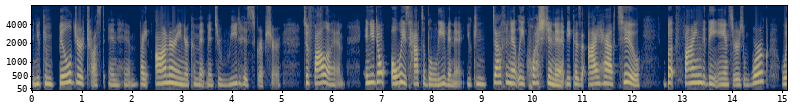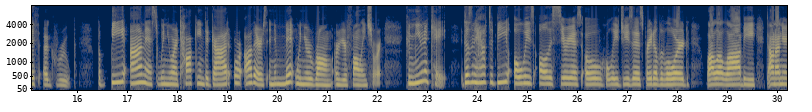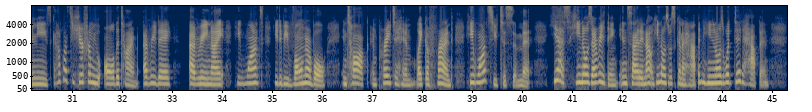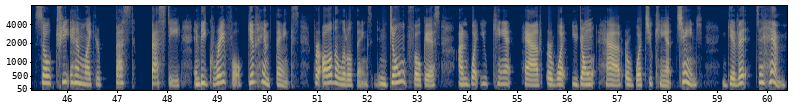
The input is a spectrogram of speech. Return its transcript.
And you can build your trust in Him by honoring your commitment to read His scripture, to follow Him. And you don't always have to believe in it. You can definitely question it because I have too. But find the answers, work with a group. But be honest when you are talking to God or others and admit when you're wrong or you're falling short. Communicate. It doesn't have to be always all this serious, oh, holy Jesus, pray to the Lord, la la la, be down on your knees. God wants to hear from you all the time, every day, every night. He wants you to be vulnerable and talk and pray to Him like a friend. He wants you to submit. Yes, He knows everything inside and out. He knows what's going to happen, He knows what did happen. So treat Him like your best bestie and be grateful. Give him thanks for all the little things. And don't focus on what you can't have or what you don't have or what you can't change. Give it to him.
